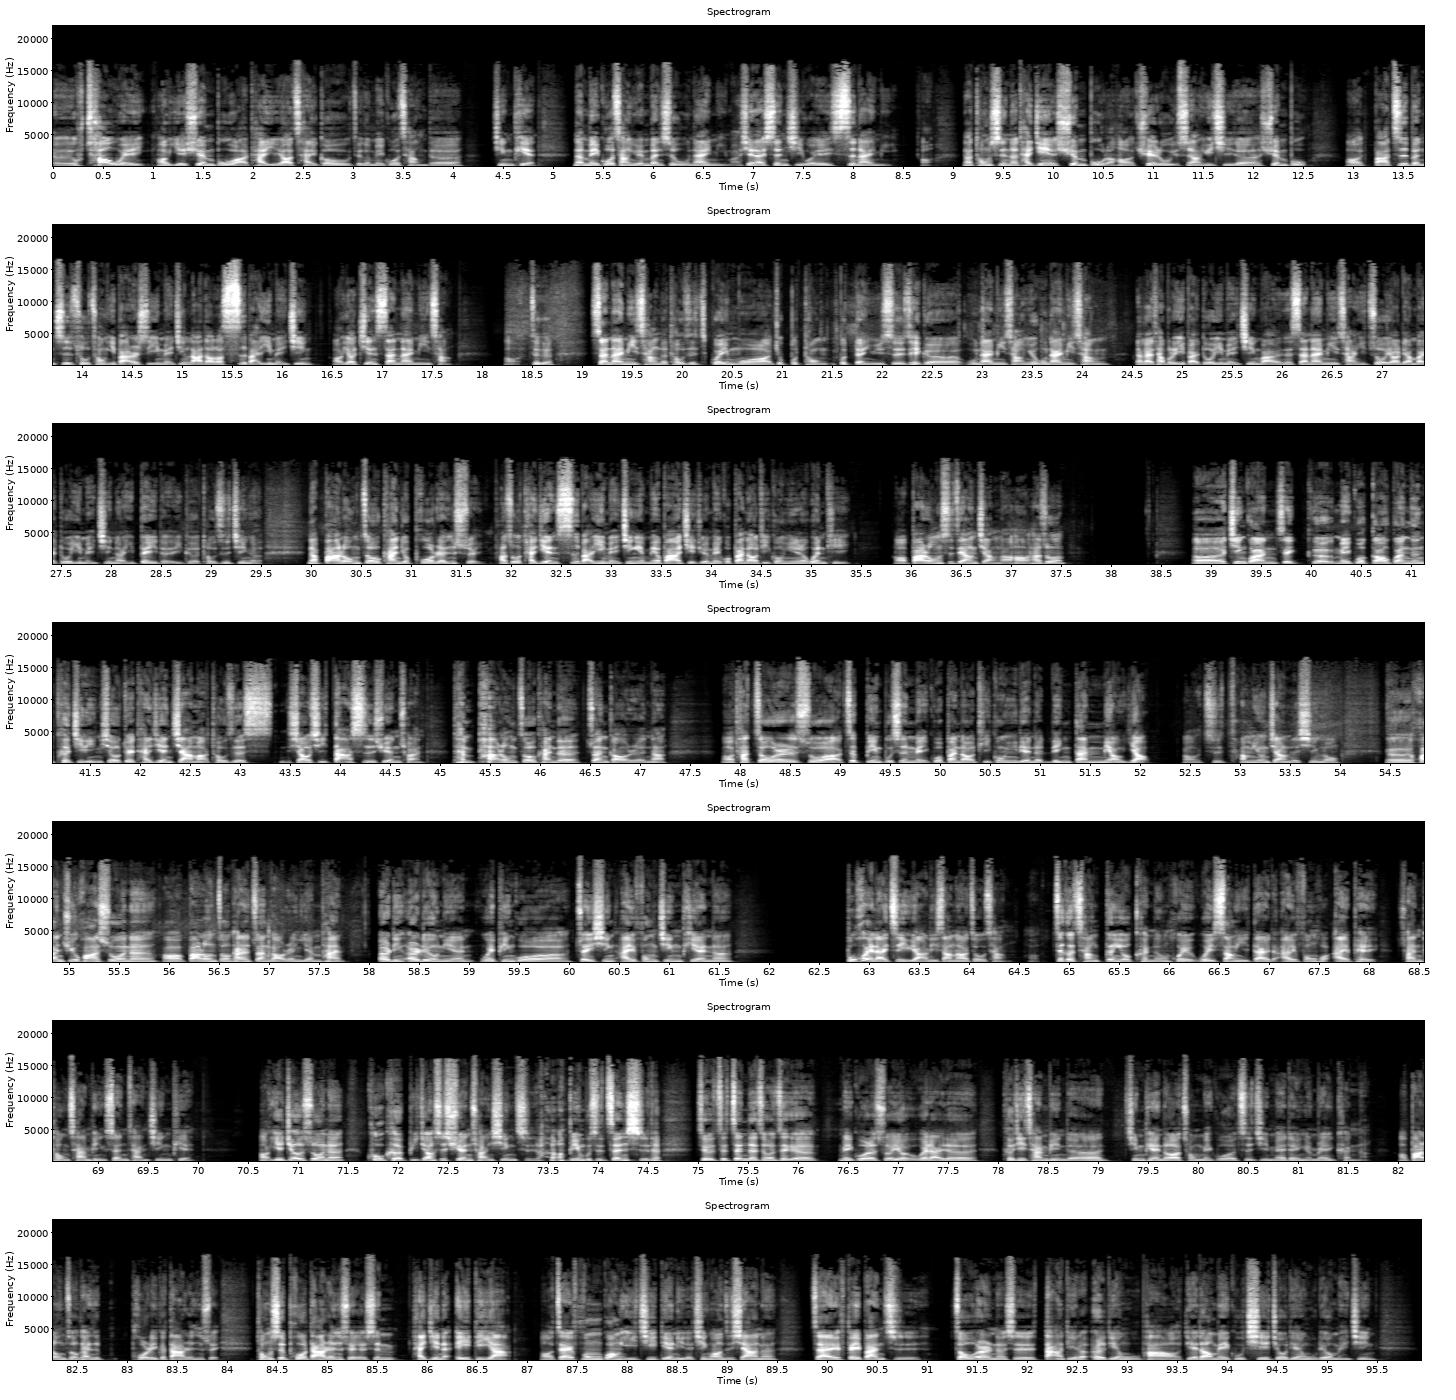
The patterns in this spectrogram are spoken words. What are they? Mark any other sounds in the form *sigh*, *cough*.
呃超微哦也宣布啊，他也要采购这个美国厂的晶片。那美国厂原本是五奈米嘛，现在升级为四奈米哦。那同时呢，台积电也宣布了哈，确如市场预期的宣布。哦，把资本支出从一百二十亿美金拉到了四百亿美金，哦，要建三奈米厂，哦，这个三奈米厂的投资规模啊就不同，不等于是这个五奈米厂，因为五奈米厂大概差不多一百多亿美金吧，那三奈米厂一做要两百多亿美金呢，一倍的一个投资金额。那巴龙周刊就泼冷水，他说台建四百亿美金也没有办法解决美国半导体供应链的问题。哦，巴龙是这样讲了哈，他说。呃，尽管这个美国高官跟科技领袖对台积电加码投资的消息大肆宣传，但《巴龙周刊》的撰稿人呐、啊，哦，他周二说啊，这并不是美国半导体供应链的灵丹妙药，哦，是他们用这样的形容。呃，换句话说呢，哦，《巴龙周刊》的撰稿人研判，二零二六年为苹果最新 iPhone 晶片呢，不会来自于亚利桑那州厂，哦，这个厂更有可能会为上一代的 iPhone 或 iPad。传统产品生产晶片，好，也就是说呢，库克比较是宣传性质，*laughs* 并不是真实的。就这真的说，这个美国的所有未来的科技产品的晶片都要从美国自己 Made in American 啊。好，巴龙周刊是泼了一个大冷水，同时泼大冷水的是台积的 ADR 哦，在风光移机典礼的情况之下呢，在费半指周二呢是大跌了二点五趴哦，跌到每股七十九点五六美金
